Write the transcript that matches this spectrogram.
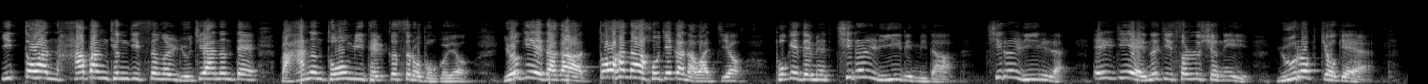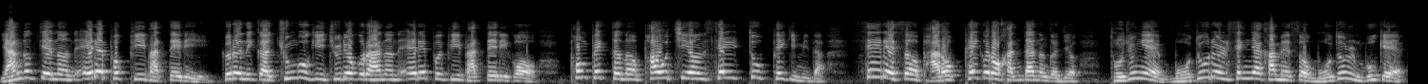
이 또한 하방 정지성을 유지하는데 많은 도움이 될 것으로 보고요. 여기에다가 또 하나 호재가 나왔지요. 보게 되면 7월 2일입니다. 7월 2일 날 LG 에너지 솔루션이 유럽 쪽에 양극재는 LFP 배터리 그러니까 중국이 주력으로 하는 LFP 배터리고 폼팩터는 파우치형 셀 2팩입니다. 셀에서 바로 팩으로 간다는 거죠. 도중에 모듈을 생략하면서 모듈 무게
